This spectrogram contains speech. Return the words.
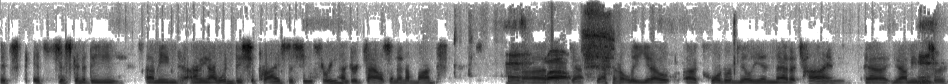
it's it's just going to be. I mean, I mean, I wouldn't be surprised to see three hundred thousand in a month. Hmm. Uh, wow! De- definitely, you know, a quarter million at a time. Uh, you know, I mean, mm. these are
